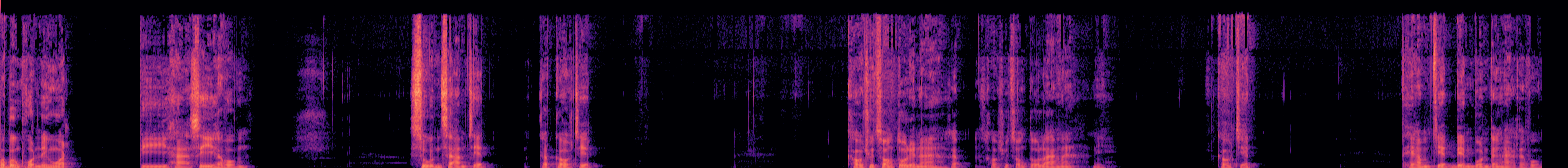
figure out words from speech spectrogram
มาเบิ่งผลในงวดปีหาซี่ครับผมศูนย์สามเจ็ดกับเก้าเจ็ดเข้าชุดสองตัวเลยนะครับ เข้าชุดสองตัวล่างนะนี่เก้าเจ็ดแถมเจ็ดเด่นบนต่างหากครับผม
